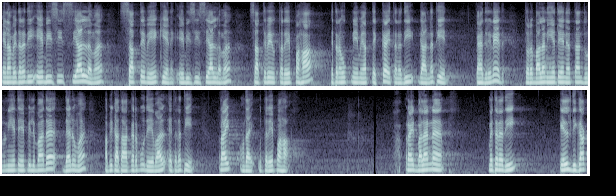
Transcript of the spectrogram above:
එහෙනම් මෙතනදී ABC සියල්ලම සත්‍ය වේ කියන එක. ABC සියල්ලම සත්‍ය වේ උත්තරේ පහ එතන හුක් නියමයත් එක්ක එතනදී ගන්න තියෙන්නේ. පැහැදිලි නේද? තොර බල නියතේ නැත්තම් දුරු නියතේ පිළිබඳ දැනුම අපි කතා කරපු දේවල් එතන තියෙන්නේ. රයිට් හොඳයි උත්තරේ පහ. රයිට් බලන්න මෙතනදී එල් දිගක්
